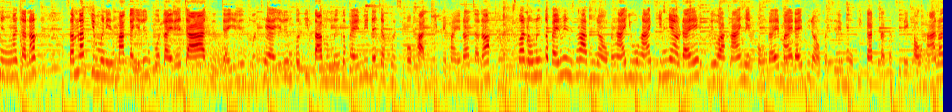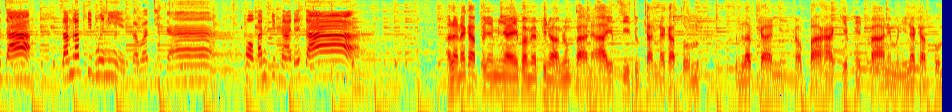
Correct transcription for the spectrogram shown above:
หนึงเนาะจ้ะเนาะ สำหรับคลิปมื้อนี้ถ้ามักก็อย่าลืมกดไลค์ด้วยจ้าถึงใจอย่าลืมกดแชร์อย่าลืมกดติดตามน้องนึงก็ไปวินได้จะเพื่อสิบ่พลาดคลิปใหม่ๆเนาะจ้ะเนาะว่าน้องนึงก็ไปวินสิพาพี่น้องไปหาอยู่หากินแนวใดหรือว่าหาเห็ดหมองใดไม้ใดพี่น้องก็สิได้ฮู้พิกัดแล้วก็สิได้เข้าหาเนาะจ้าสำหรับคลิปมื้อนี้สวัสดีจ้าพอกันคลิปหน้าเด้อจ้าเอาละนะครับพญามิใหญ่พ่อแม่พี่น้องลุงป่าใน IFC ทุกท่านนะครับ ผมสำหรับการเข้าป่าหาเก็บเห็ดป่าในมื้อนี้นะครับ ผม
